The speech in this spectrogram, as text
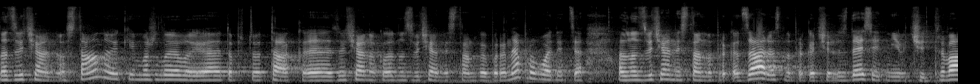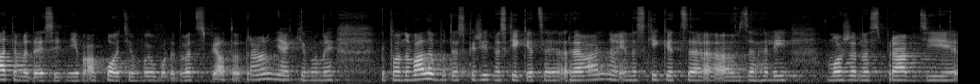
надзвичайного стану, який можливий. Е, Тобто, так, е, звичайно, коли надзвичайний стан вибори не проводяться, але надзвичайний стан, наприклад, зараз, наприклад, через 10 днів чи триватиме 10 днів, а потім вибори 25 травня, які вони і планували бути. Скажіть, наскільки це реально і наскільки це е, взагалі може насправді.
